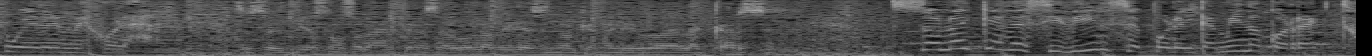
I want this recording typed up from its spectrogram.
puede mejorar. Entonces Dios no solamente me salvó la vida, sino que me libró de la cárcel. Solo hay que decidirse por el camino correcto.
